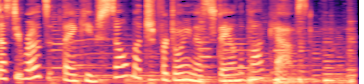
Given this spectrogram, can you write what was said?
Dusty Rhodes, thank you so much for joining us today on the podcast.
